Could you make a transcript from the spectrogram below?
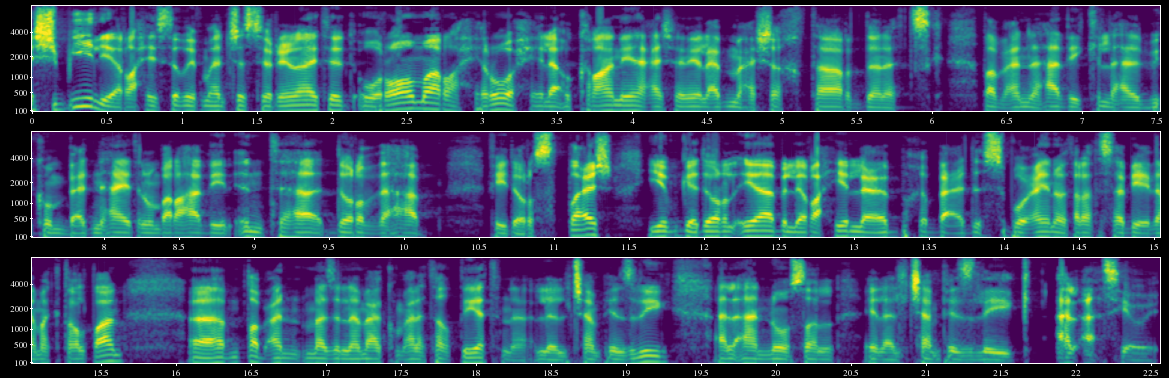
إشبيليا راح يستضيف مانشستر يونايتد وروما راح يروح إلى أوكرانيا عشان يلعب مع شختار دونتسك طبعا هذه كلها بيكون بعد نهاية المباراة. هذه انتهى دور الذهاب في دور ال 16 يبقى دور الإياب اللي راح يلعب بعد أسبوعين أو ثلاث أسابيع إذا ما كنت غلطان. آه، طبعا ما زلنا معكم على تغطيتنا لل Champions League. الآن نوصل إلى ال Champions League. الآسيوي.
